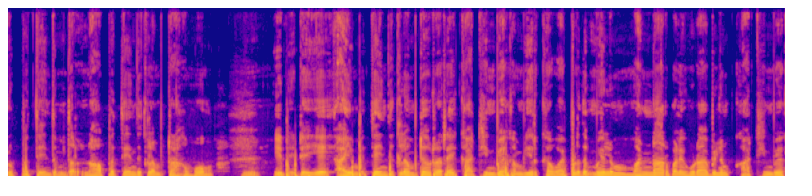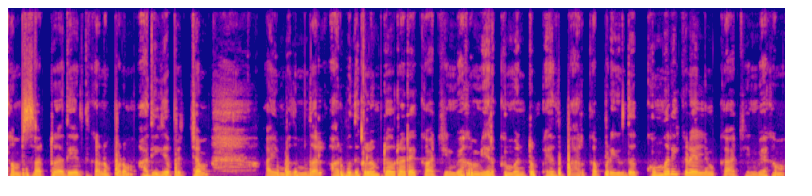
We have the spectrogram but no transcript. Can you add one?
முப்பத்தைந்து முதல் நாற்பத்தைந்து கிலோமீட்டராகவும் இடையிடையே ஐம்பத்தைந்து கிலோமீட்டர் வரை காற்றின் வேகம் இருக்க வாய்ப்புள்ளது. மேலும் மன்னார் வளைகுடாவிலும் காற்றின் வேகம் சற்று அதிகரித்து காணப்படும். அதிகபட்சம் ஐம்பது முதல் அறுபது கிலோமீட்டர் வரை காற்றின் வேகம் இருக்கும் என்றும் எதிர்பார்க்கப்படுகிறது. குமரிக்கடலிலும் காற்றின் வேகம்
